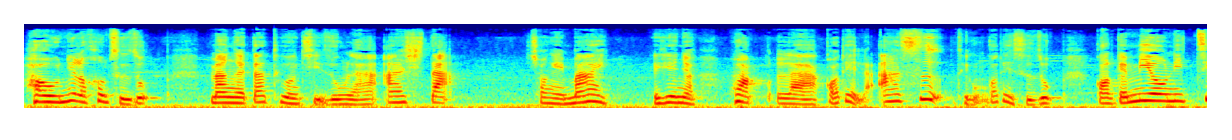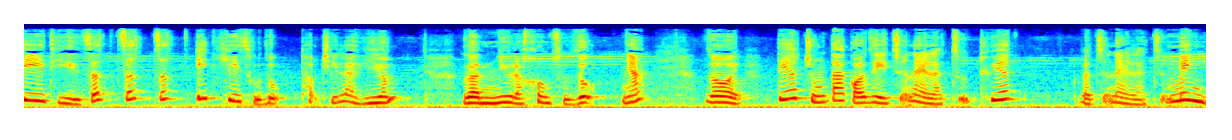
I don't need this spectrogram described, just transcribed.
Hầu như là không sử dụng mà người ta thường chỉ dùng là ashita cho ngày mai. Được chưa nhỉ? Hoặc là có thể là a sự thì cũng có thể sử dụng. Còn cái mionichi thì rất rất rất ít khi sử dụng, thậm chí là hiếm, gần như là không sử dụng nhá. Rồi, tiếp chúng ta có gì? Chữ này là chữ thuyết và chữ này là chữ minh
